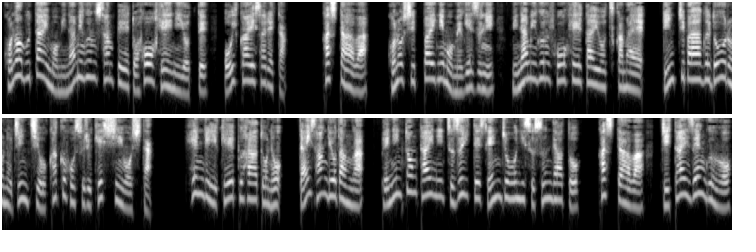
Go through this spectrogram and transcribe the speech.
この部隊も南軍三兵と砲兵によって追い返された。カスターは、この失敗にもめげずに、南軍砲兵隊を捕まえ、リンチバーグ道路の陣地を確保する決心をした。ヘンリー・ケープハートの第三旅団がペニントン隊に続いて戦場に進んだ後、カスターは自隊全軍を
